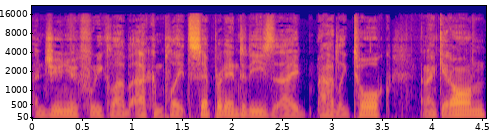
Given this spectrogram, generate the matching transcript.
and junior footy club are complete separate entities. They hardly talk. They don't get on.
